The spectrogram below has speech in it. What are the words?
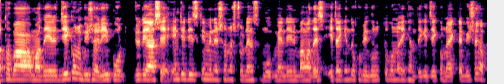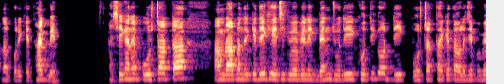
অথবা আমাদের যে কোনো বিষয় রিপোর্ট যদি আসে anti discrimination students movement in Bangladesh এটা কিন্তু খুবই গুরুত্বপূর্ণ, এখান থেকে যে কোনো একটা বিষয় আপনার পরীক্ষায় থাকবে। সেখানে পোস্টারটা আমরা আপনাদেরকে দেখিয়েছি কীভাবে লিখবেন। যদি ক্ষতিকর দিক পোস্টার থাকে, তাহলে যেভাবে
